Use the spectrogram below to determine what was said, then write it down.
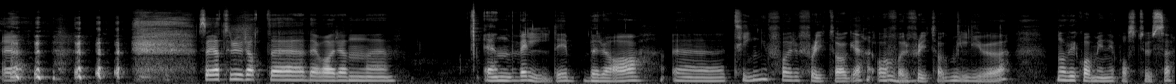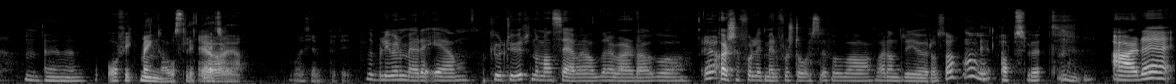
Ja. Så jeg tror at eh, det var en, en veldig bra eh, ting for Flytoget og Mm. for flytogmiljøet når vi kom inn i posthuset eh, og fikk menga oss litt ja, mer. ja. Det. Det blir vel mer én kultur når man ser hverandre hver dag og Ja. kanskje får litt mer forståelse for hva hverandre gjør også. Absolutt. Er det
